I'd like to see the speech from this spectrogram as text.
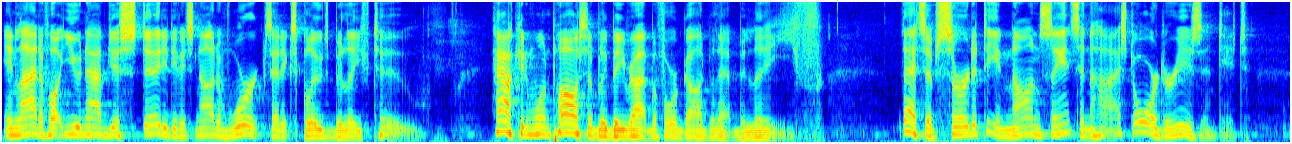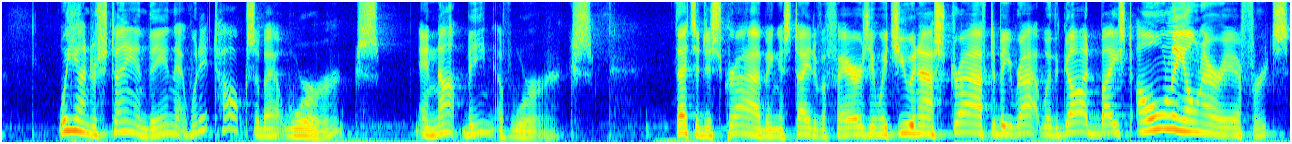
In light of what you and I have just studied, if it's not of works, that excludes belief too. How can one possibly be right before God without belief? That's absurdity and nonsense in the highest order, isn't it? We understand then that when it talks about works and not being of works, that's a describing a state of affairs in which you and I strive to be right with God based only on our efforts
